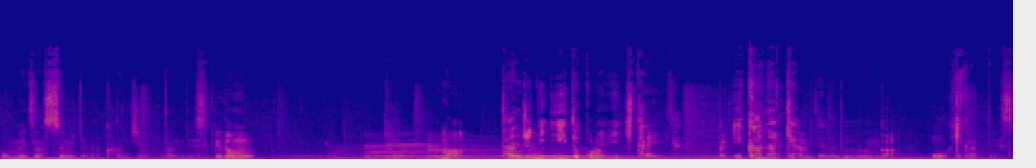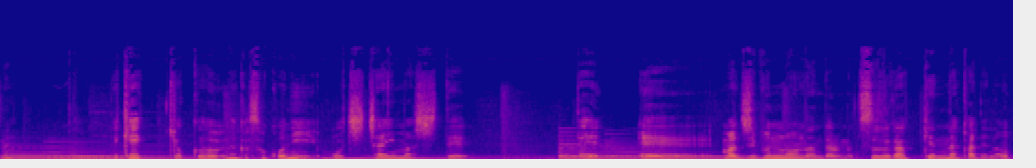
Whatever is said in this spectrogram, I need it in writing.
こう目指すみたいな感じやったんですけどもまあ単純にいいところに行きたいみたいな。行かなきゃみたいな部分が大きかったですね。で結局なんかそこに落ちちゃいまして。で、えー、まあ、自分のなんだろうな通学圏の中での、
